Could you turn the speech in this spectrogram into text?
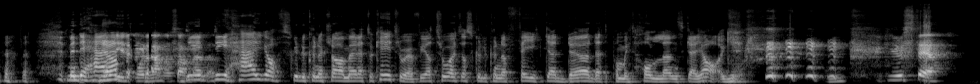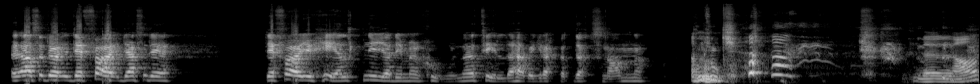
Men det här, i det moderna det, samhället. det är här jag skulle kunna klara mig rätt okej tror jag. För jag tror att jag skulle kunna fejka dödet på mitt holländska jag. Just det. Alltså det, det, för, det, alltså det, det för ju helt nya dimensioner till det här begreppet dödsnamn. Oh men gud. Det- Ja.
